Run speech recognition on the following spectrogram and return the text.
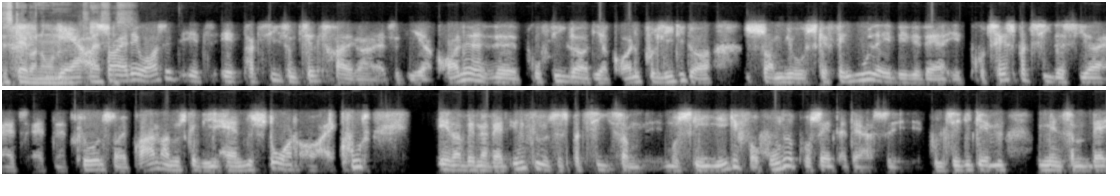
det skaber nogle Ja, clashes. og så er det jo også et, et, et parti, som tiltrækker altså de her grønne øh, profiler og de her grønne politikere, som jo skal finde ud af, at vi vil være et protestparti, der siger, at, at, at kloden står i brand, og nu skal vi handle stort og akut. Eller vil man være et indflydelsesparti, som måske ikke får 100% af deres øh, politik igennem, men som hver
